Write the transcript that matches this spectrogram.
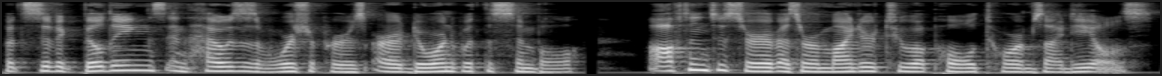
but civic buildings and houses of worshippers are adorned with the symbol, often to serve as a reminder to uphold Torm's ideals.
